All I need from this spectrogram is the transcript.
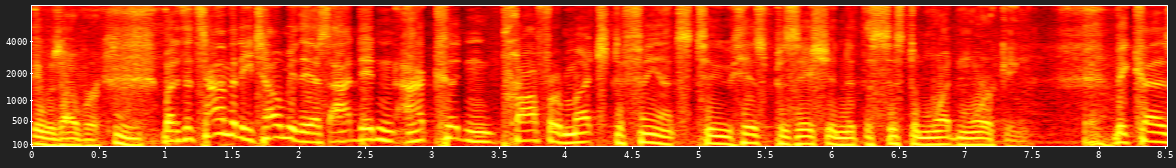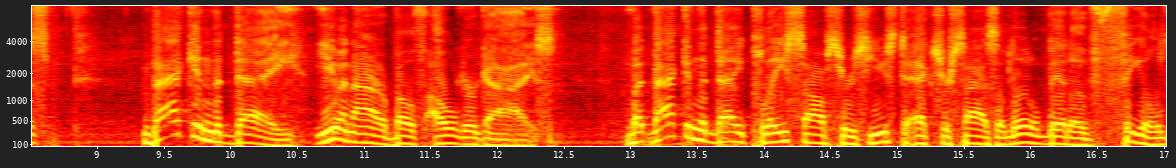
it was over. Hmm. But at the time that he told me this, I didn't I couldn't proffer much defense to his position that the system wasn't working. Because back in the day, you and I are both older guys. But back in the day, police officers used to exercise a little bit of field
